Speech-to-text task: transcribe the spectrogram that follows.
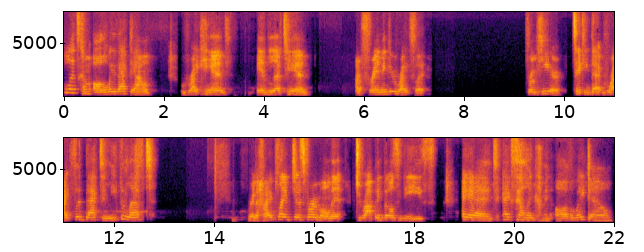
let's come all the way back down. Right hand and left hand are framing your right foot. From here, taking that right foot back to meet the left, we're in a high plank just for a moment, dropping those knees and exhaling, coming all the way down.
